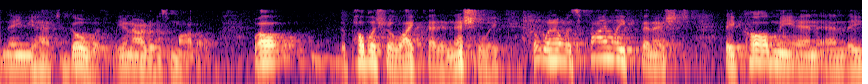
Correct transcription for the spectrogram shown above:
name you have to go with, Leonardo's model. Well, the publisher liked that initially, but when it was finally finished, they called me in and they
